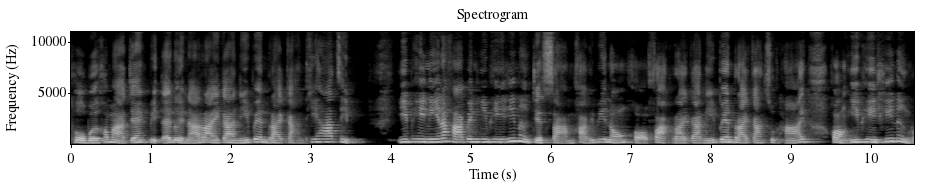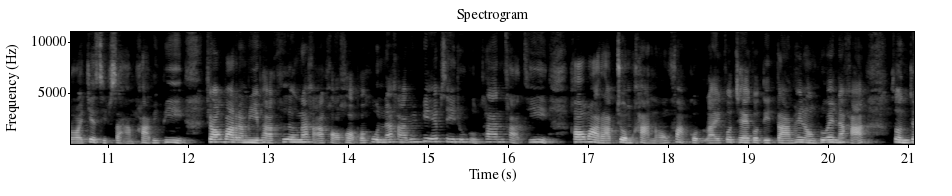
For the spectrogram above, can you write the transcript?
โทรเบอร์เข้ามาแจ้งปิดได้เลยนะ รายการนี้เป็นรายการที่ 50 EP นี้นะคะเป็น EP ที่ 173 ค่ะพี่พี่น้องขอฝากรายการนี้เป็นรายการสุดท้ายของ EP ที่ 173 ค่ะพี่พี่ช่องบารมีพาเครื่องนะคะ ขอขอบพระคุณนะคะพี่พี่ FC ทุกทุกท่านค่ะที่เข้ามารับชมค่ะน้องฝากกดไลค์กดแชร์กดติดตามให้น้องด้วยนะคะ สนใจ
